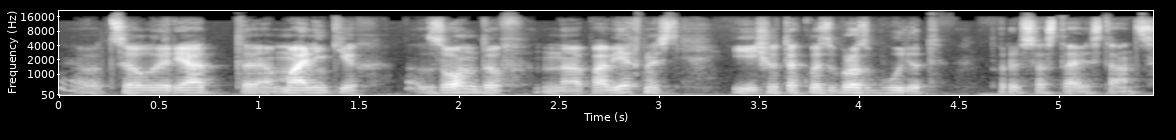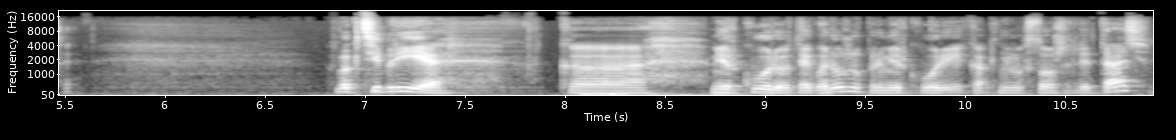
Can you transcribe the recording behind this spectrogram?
э, целый ряд э, маленьких зондов на поверхность, и еще такой сброс будет, который в составе станции. В октябре к Меркурию, вот я говорил уже про Меркурий, как нему сложно летать,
